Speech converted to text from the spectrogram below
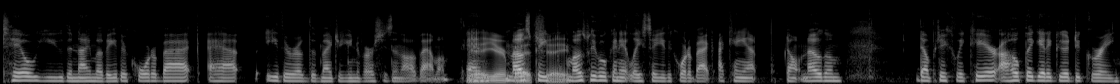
tell you the name of either quarterback at either of the major universities in Alabama. Yeah, and you're in most people, shape. most people can at least tell you the quarterback. I can't. Don't know them. Don't particularly care. I hope they get a good degree.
